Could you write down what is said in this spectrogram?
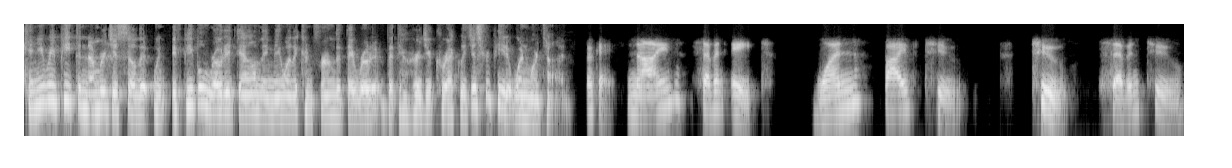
Can you repeat the number just so that when if people wrote it down, they may want to confirm that they wrote it that they heard you correctly. Just repeat it one more time. Okay. Nine seven eight one five two two seven two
